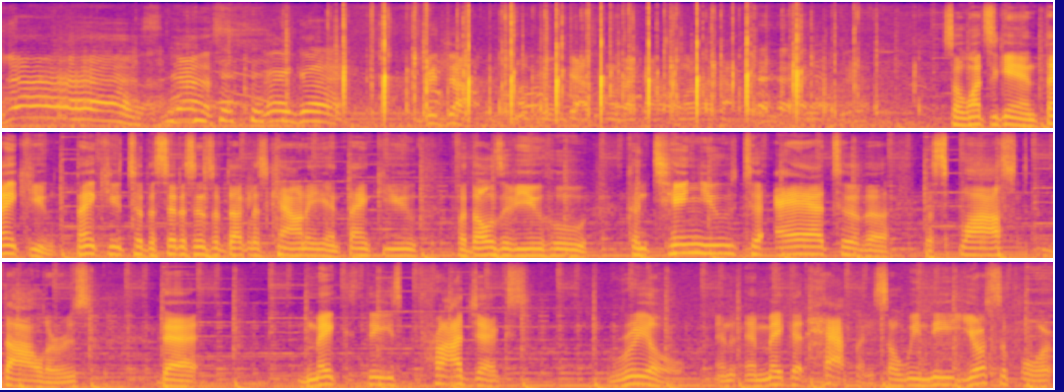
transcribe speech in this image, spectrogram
yes, yes, very good. Good job. So once again, thank you. Thank you to the citizens of Douglas County, and thank you for those of you who continue to add to the, the SPLOST dollars that make these projects real and, and make it happen. So we need your support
